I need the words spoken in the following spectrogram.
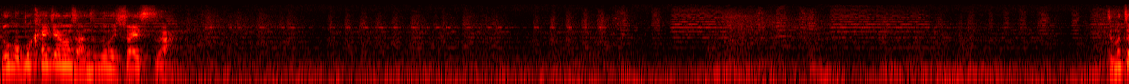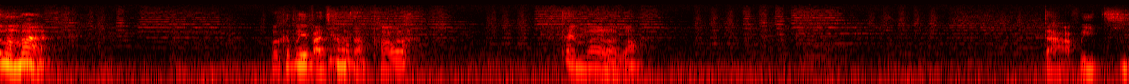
如果不开降落伞，是不是会摔死啊？怎么这么慢？我可不可以把降落伞抛了？太慢了吧！大飞机，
